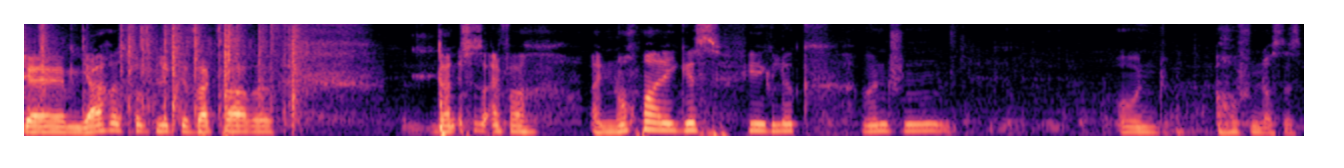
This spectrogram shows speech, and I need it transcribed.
dem Jahresrückblick gesagt habe, dann ist es einfach ein nochmaliges viel Glück wünschen und hoffen, dass es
